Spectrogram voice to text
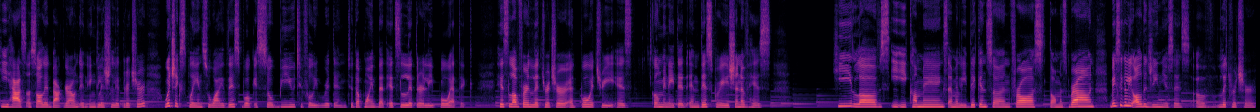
he has a solid background in English literature, which explains why this book is so beautifully written to the point that it's literally poetic. His love for literature and poetry is culminated in this creation of his he loves E.E. E. Cummings, Emily Dickinson, Frost, Thomas Browne, basically all the geniuses of literature,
